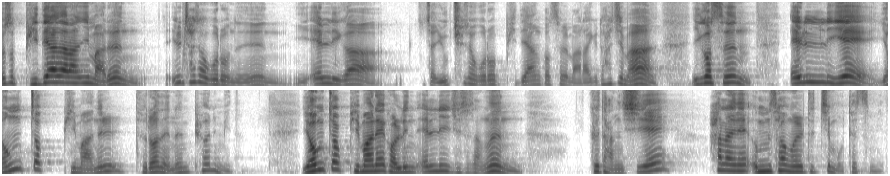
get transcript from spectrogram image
여기서 비대하다라는 이 말은 1차적으로는 이 엘리가 진짜 육체적으로 비대한 것을 말하기도 하지만 이것은 엘리의 영적 비만을 드러내는 표현입니다. 영적 비만에 걸린 엘리 제사장은 그 당시에 하나님의 음성을 듣지 못했습니다.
